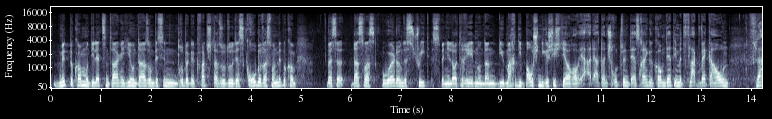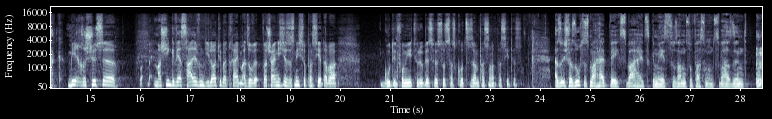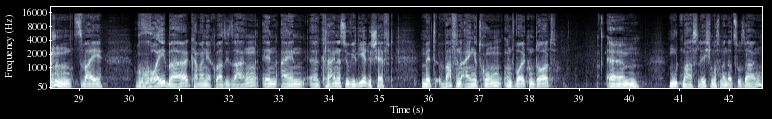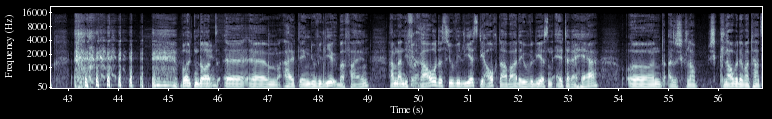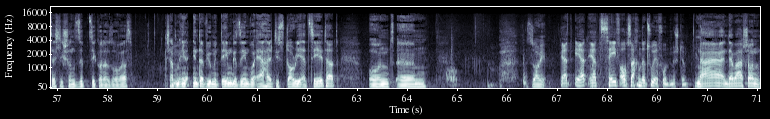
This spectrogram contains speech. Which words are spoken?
mitbekommen und die letzten Tage hier und da so ein bisschen drüber gequatscht. Also so das Grobe, was man mitbekommt. Weißt du, das, was Word on the Street ist, wenn die Leute reden und dann die machen, die bauschen die Geschichte ja auch auf. Ja, der hat einen Schrotflint, der ist reingekommen, der hat ihn mit Flak weggehauen. Flak. mehrere Schüsse, Maschinengewehrsalven, die Leute übertreiben. Also wahrscheinlich ist es nicht so passiert, aber gut informiert, wie du bist, wirst du uns das kurz zusammenfassen, was passiert ist. Also ich versuche das mal halbwegs wahrheitsgemäß zusammenzufassen. Und zwar sind zwei Räuber, kann man ja quasi sagen, in ein äh, kleines Juweliergeschäft mit Waffen eingedrungen und wollten dort ähm, mutmaßlich, muss man dazu sagen, wollten dort äh, ähm, halt den Juwelier überfallen, haben dann die Frau des Juweliers, die auch da war, der Juwelier ist ein älterer Herr und also ich glaube, ich glaube, der war tatsächlich schon 70 oder sowas. Ich habe ein In- Interview mit dem gesehen, wo er halt die Story erzählt hat und ähm, sorry, Er hat, er, hat, er hat safe auch Sachen dazu erfunden, bestimmt. Nein, der war schon,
